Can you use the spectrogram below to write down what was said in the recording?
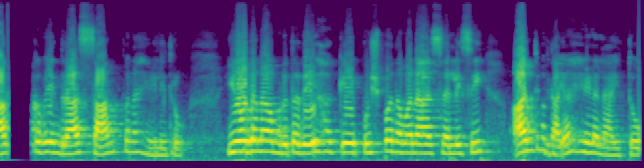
ರಾಘವೇಂದ್ರ ಸಾಂತ್ವನ ಹೇಳಿದರು. ಯೋಧನ ಮೃತದೇಹಕ್ಕೆ ಪುಷ್ಪನಮನ ಸಲ್ಲಿಸಿ ಅಂತಿಮ ಹೇಳಲಾಯಿತು.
